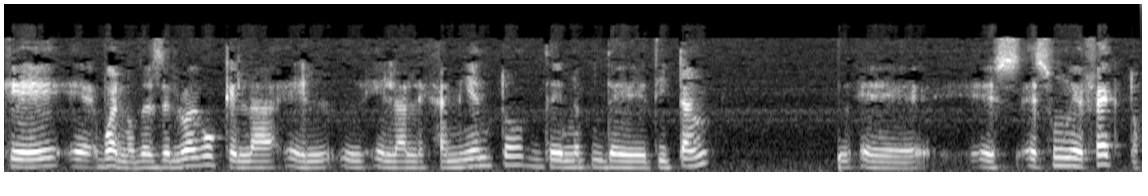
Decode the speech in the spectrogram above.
que, eh, bueno, desde luego que la, el, alejamiento de, Titán eh, es, es, un efecto,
